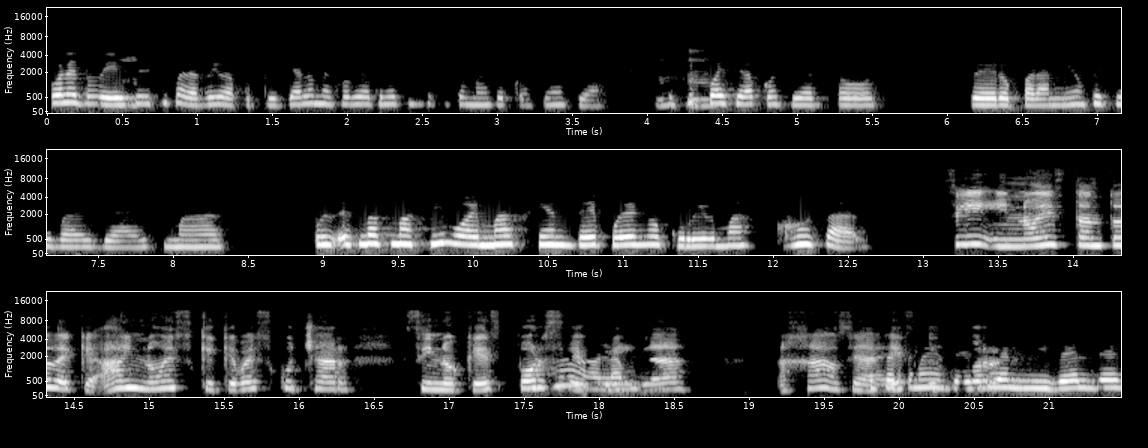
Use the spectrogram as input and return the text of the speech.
pone tu 18 para arriba, porque ya a lo mejor ya tienes un poquito más de conciencia. Sí puedes ir a conciertos, pero para mí un festival ya es más pues es más masivo, hay más gente, pueden ocurrir más cosas. Sí, y no es tanto de que, ay, no, es que, que va a escuchar, sino que es por Ajá, la- seguridad. Ajá, o sea, es- es, por... el nivel de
